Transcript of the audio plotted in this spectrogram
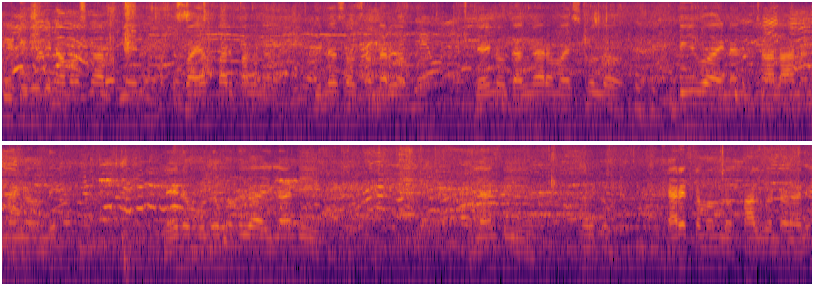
టీవీకి నమస్కారం. నేను భయం పరిపాలన. దినోత్సవం సందర్భంగా నేను గంగారం హై స్కూల్లో డీఓ అయినందుకు చాలా ఆనందంగా ఉంది. నేను ముందు ముందుగా ఇలాంటి ఇలాంటి కార్యక్రమంలో పాల్గొంటానని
